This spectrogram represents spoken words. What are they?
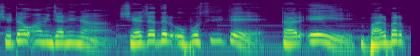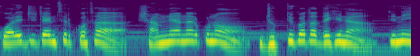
সেটাও আমি জানি না। শেহজাদের উপস্থিতিতে তার এই বারবার কোয়ালিটি টাইমসের কথা সামনে আনার কোনো যুক্তিকতা দেখি না। তিনি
